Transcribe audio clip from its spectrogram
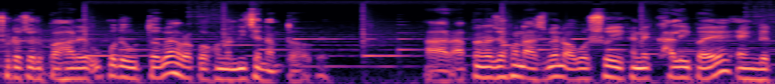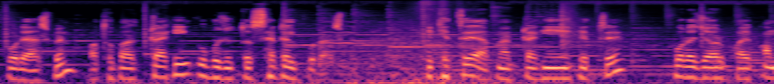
ছোট ছোট পাহাড়ের উপরে উঠতে হবে, আবার কখনো নিচে নামতে হবে। আর আপনারা যখন আসবেন, অবশ্যই এখানে খালি পায়ে অ্যাংলেট পরে আসবেন অথবা ট্রেকিং উপযুক্ত স্যাটেল পরে আসবেন। এক্ষেত্রে আপনার ট্রেকিংয়ের ক্ষেত্রে পড়ে যাওয়ার ভয় কম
